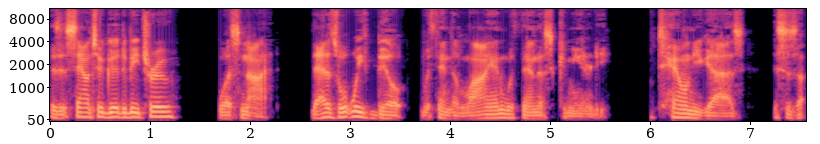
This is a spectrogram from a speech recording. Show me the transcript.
Does it sound too good to be true? Well, it's not. That is what we've built within the Lion Within Us community. I'm telling you guys, this is an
